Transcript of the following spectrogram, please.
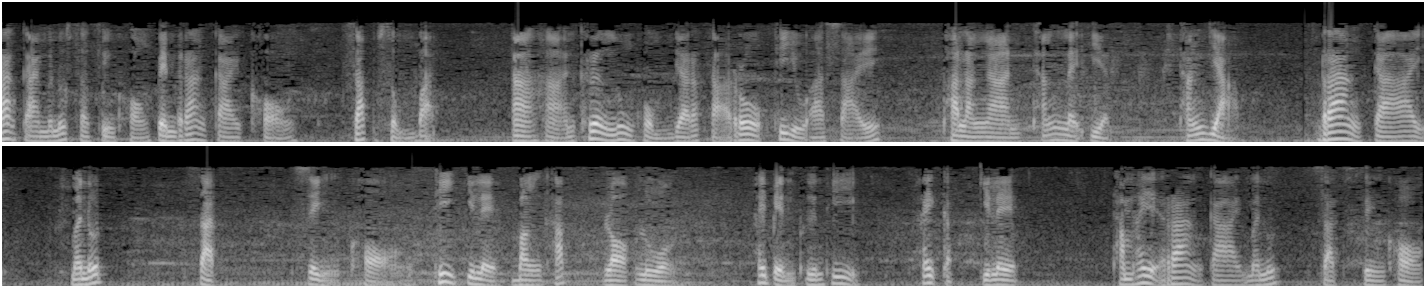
ร่างกายมนุษย์สัตว์สิ่งของเป็นร่างกายของทรัพย์สมบัติ อาหารเครื่องนุ่งห่มยารักษาโรคที่อยู่อาศัย พลังงานทั้งละเอียด ทั้งหยาบ ร่างกาย มนุษย์ สัตว์ สิ่งของที่กิเลสบังคับหลอกลวง ให้เป็นพื้นที่ให้กับกิเลสทำให้ร่างกายมนุษย์สัตว์สิ่งของ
